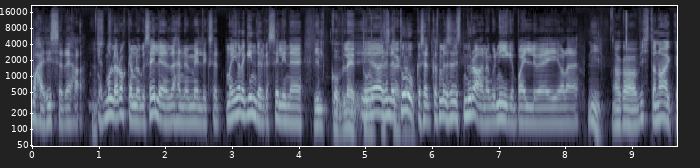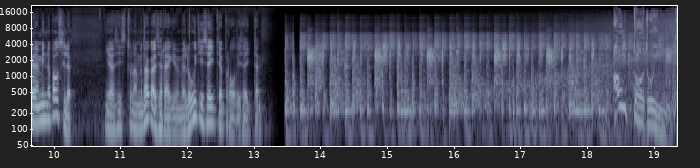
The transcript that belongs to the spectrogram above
vahe sisse teha. et mulle rohkem nagu selline lähenemine meeldiks, et ma ei ole kindel, kas selline vilkuv leed tulukestega. jaa, selline tulukas, et kas meil sellist müra nagu niigi palju ei ole. nii, aga vist on aeg minna pausile ja siis tuleme tagasi, räägime veel uudiseid ja proovisõite. autotund.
